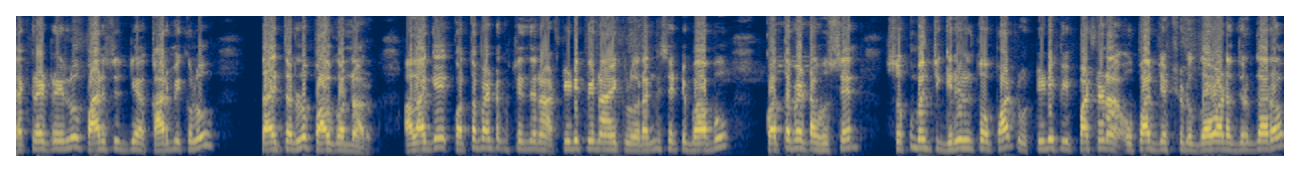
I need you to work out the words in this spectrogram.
సెక్రటరీలు పారిశుద్ధ్య కార్మికులు తదితరులు పాల్గొన్నారు. అలాగే కొత్తపేటకు చెందిన టీడీపీ నాయకులు రంగిశెట్టి బాబు కొత్తపేట హుస్సేన్ సుఖమంచి గిరిలతో పాటు టీడీపీ పట్టణ ఉపాధ్యక్షుడు గోవాడ దుర్గారావు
